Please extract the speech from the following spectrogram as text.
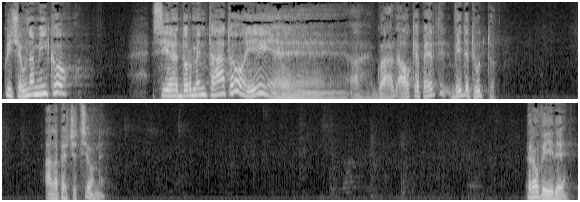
qui c'è un amico, si è addormentato e eh, guarda a occhi aperti, vede tutto. Ha la percezione? Però vede,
